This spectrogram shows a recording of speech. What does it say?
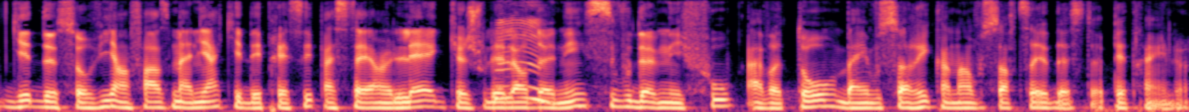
guide de survie en phase maniaque et dépressive parce que c'était un leg que je voulais leur hmm. donner. Si vous devenez fou à votre tour, ben vous saurez comment vous sortir de ce pétrin-là.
